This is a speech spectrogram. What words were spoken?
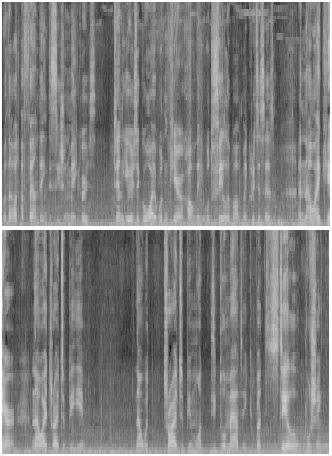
without offending decision makers. 10 years ago, I wouldn't care how they would feel about my criticism. And now I care. Now I try to be now we try to be more diplomatic, but still pushing.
